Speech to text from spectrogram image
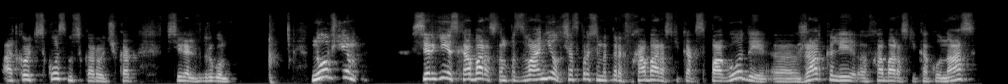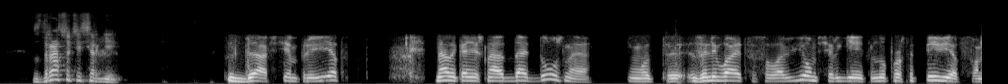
откройтесь космосу, короче, как в сериале в другом. Ну, в общем, Сергей из Хабаровска позвонил. Сейчас спросим, во-первых, в Хабаровске как с погодой, э, жарко ли в Хабаровске, как у нас. Здравствуйте, Сергей. Да, всем привет. Надо, конечно, отдать должное. Вот э, заливается соловьем Сергей, это ну просто певец там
